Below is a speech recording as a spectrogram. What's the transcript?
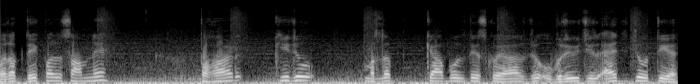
और अब देख पा रहे हो सामने पहाड़ की जो मतलब क्या बोलते हैं इसको यार? जो उभरी हुई चीज़ एज जो होती है,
